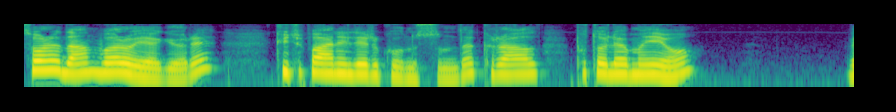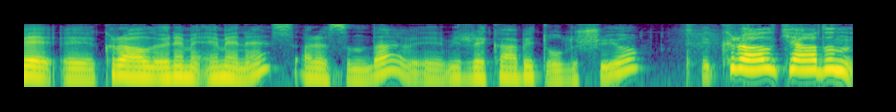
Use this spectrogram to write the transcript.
Sonradan Varro'ya göre kütüphaneleri konusunda Kral Ptolemeo ve e, Kral Öneme Emenes arasında e, bir rekabet oluşuyor. E, kral kağıdın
